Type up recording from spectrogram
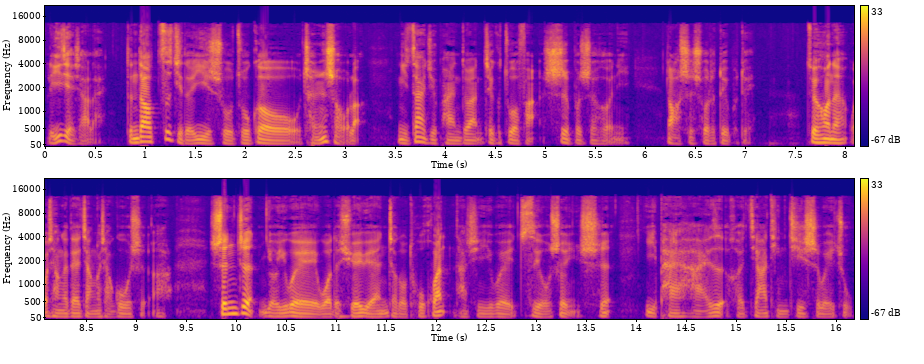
理解下来。等到自己的艺术足够成熟了，你再去判断这个做法适不适合你。老师说的对不对？最后呢，我想给大家讲个小故事啊。深圳有一位我的学员叫做涂欢，他是一位自由摄影师，以拍孩子和家庭纪实为主。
